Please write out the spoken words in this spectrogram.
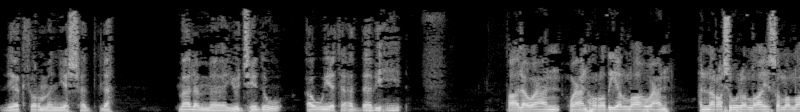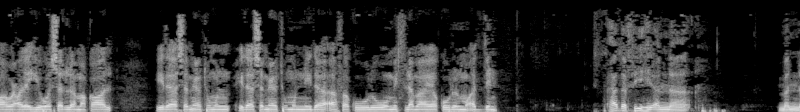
ليكثر من يشهد له ما لم يجهده أو يتأذى به. قال وعن وعنه رضي الله عنه أن رسول الله صلى الله عليه وسلم قال إذا سمعتم إذا سمعتم النداء فقولوا مثل ما يقول المؤذن. هذا فيه أن من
